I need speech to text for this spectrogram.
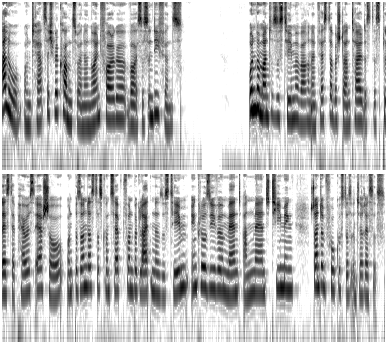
Hallo und herzlich willkommen zu einer neuen Folge Voices in Defense. Unbemannte Systeme waren ein fester Bestandteil des Displays der Paris Air Show und besonders das Konzept von begleitenden Systemen inklusive Manned-Unmanned Teaming stand im Fokus des Interesses.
